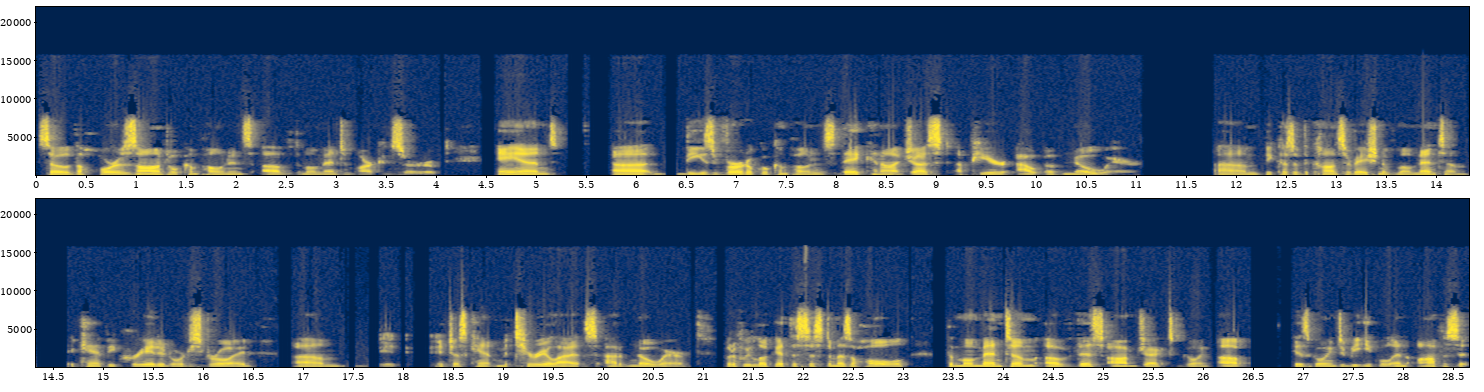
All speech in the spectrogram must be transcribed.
So the horizontal components of the momentum are conserved, and uh, these vertical components, they cannot just appear out of nowhere um, because of the conservation of momentum. It can't be created or destroyed. Um, it, it just can't materialize out of nowhere. But if we look at the system as a whole, the momentum of this object going up is going to be equal and opposite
